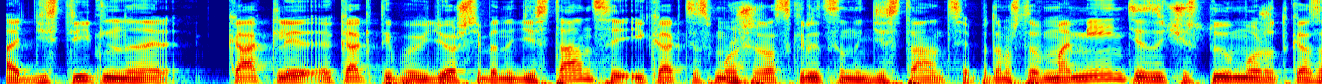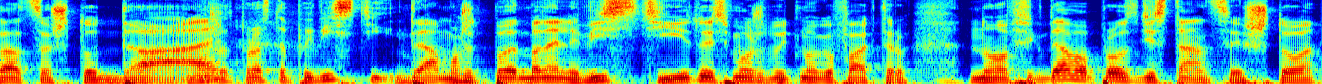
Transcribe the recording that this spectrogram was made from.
а действительно, как, ли, как ты поведешь себя на дистанции и как ты сможешь раскрыться на дистанции. Потому что в моменте зачастую может казаться, что да, Может просто повести. да, может ба- банально вести, то есть может быть много факторов, но всегда вопрос дистанции, что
